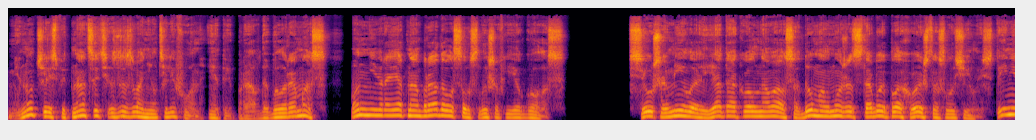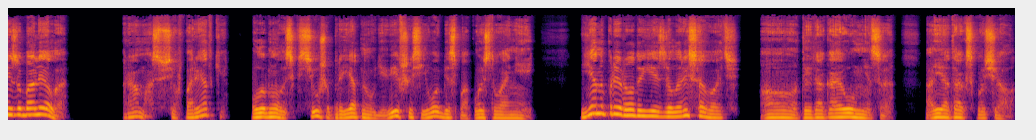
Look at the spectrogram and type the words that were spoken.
Минут через пятнадцать зазвонил телефон. Это и правда был Рамас. Он невероятно обрадовался, услышав ее голос. «Ксюша, милая, я так волновался. Думал, может, с тобой плохое что случилось. Ты не заболела?» «Рамас, все в порядке?» — улыбнулась Ксюша, приятно удивившись его беспокойству о ней. «Я на природу ездила рисовать». «О, ты такая умница! А я так скучал.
